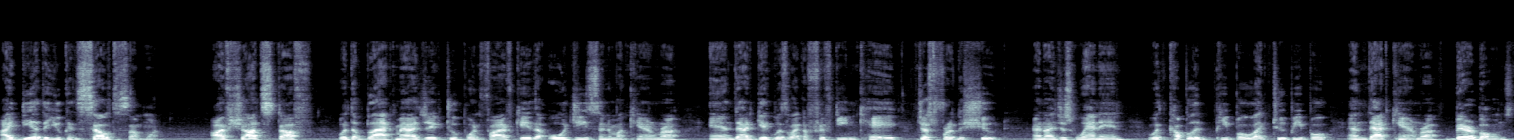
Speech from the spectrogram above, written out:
idea that you can sell to someone. I've shot stuff with the Blackmagic 2.5K, the OG cinema camera, and that gig was like a 15K just for the shoot. And I just went in with a couple of people, like two people, and that camera, bare bones,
